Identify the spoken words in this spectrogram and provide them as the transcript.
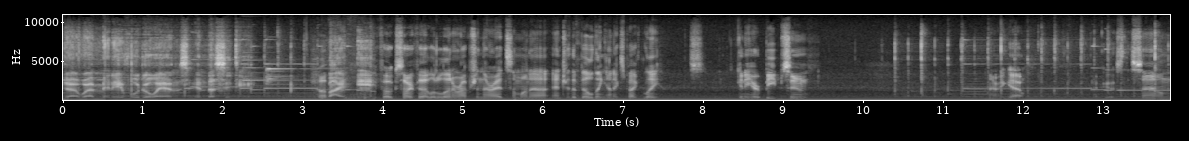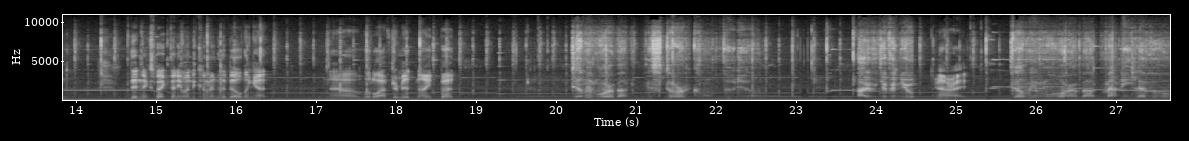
there were many voodooans in the city. By Hey folks, sorry for that little interruption there. I had someone uh, enter the building unexpectedly. S- Gonna hear a beep soon. There we go. There goes the sound. Didn't expect anyone to come into the building at uh, a little after midnight, but Tell me more about historical voodoo. I've given you alright. Tell me more about Marie Laveau.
